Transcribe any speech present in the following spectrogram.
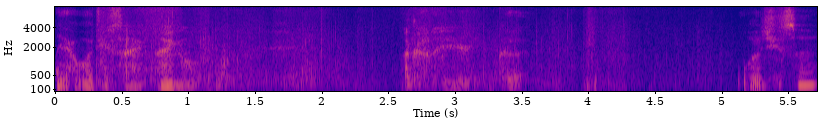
Yeah, what'd you say? Hang on. I gotta hear you good. What'd you say?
